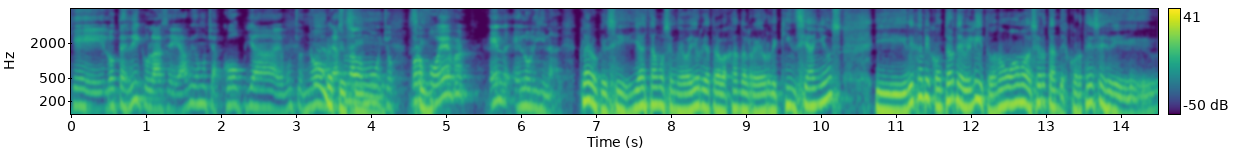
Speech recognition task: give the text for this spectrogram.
que los terrícolas, eh, ha habido muchas copias, eh, muchos nombres, ha sonado sí, mucho, pero sí. Forever el, el original. Claro que sí, ya estamos en Nueva York ya trabajando alrededor de 15 años y déjame contarte, Abelito, no vamos a ser tan descorteses de,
